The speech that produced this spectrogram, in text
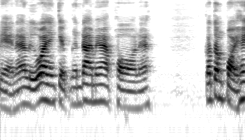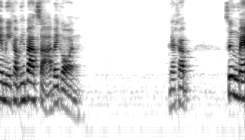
เนี่ยนะหรือว่ายังเก็บเงินได้ไม่มากพอนะก็ต้องปล่อยให้มีคำพิพากษาไปก่อนนะครับ ซึ่งแม้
